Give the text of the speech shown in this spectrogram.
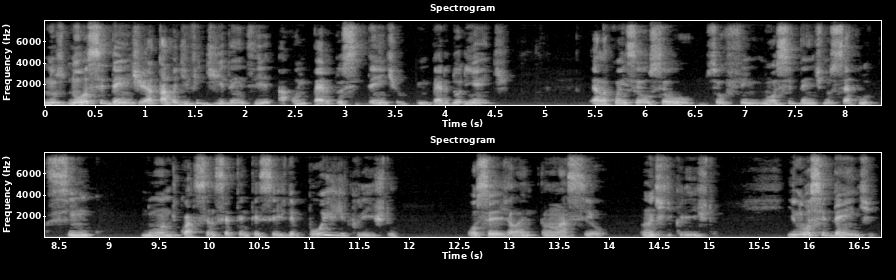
no, no Ocidente. Já estava dividida entre o Império do Ocidente e o Império do Oriente. Ela conheceu o seu, seu fim no Ocidente no século V, no ano de 476 depois de Cristo, ou seja, ela, ela nasceu antes de Cristo, e no Ocidente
